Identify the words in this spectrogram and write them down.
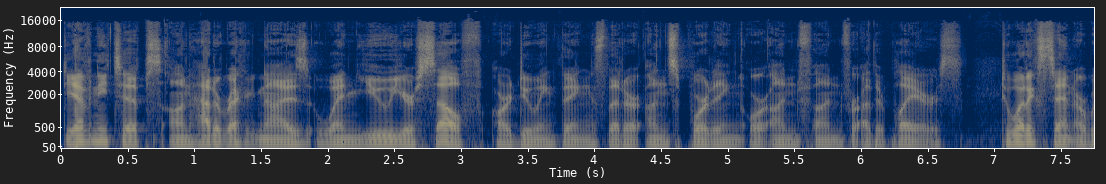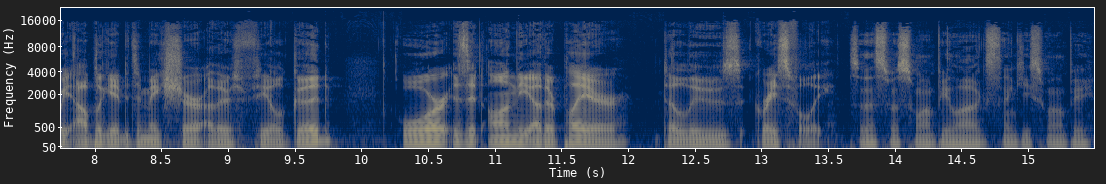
Do you have any tips on how to recognize when you yourself are doing things that are unsporting or unfun for other players? To what extent are we obligated to make sure others feel good? Or is it on the other player to lose gracefully? So this was Swampy Logs. Thank you, Swampy.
